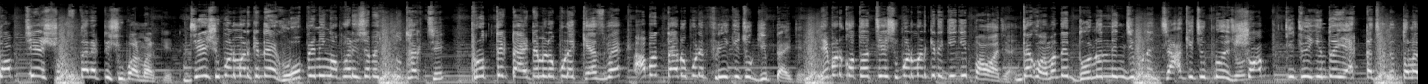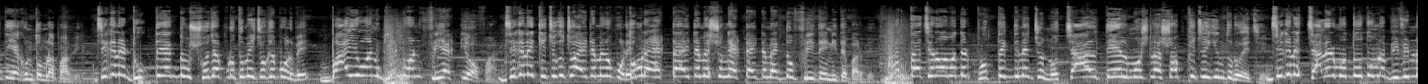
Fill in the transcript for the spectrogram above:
সবচেয়ে সস্তার একটি সুপার মার্কেট যে সুপার মার্কেটে এখন ওপেনিং অফার হিসেবে কিন্তু থাকছে, প্রত্যেকটা আইটেমের উপরে ক্যাশব্যাক আবার তার উপরে ফ্রি কিছু গিফট আইটেম এবার কথা হচ্ছে এই সুপার মার্কেটে কি পাওয়া যায়? দেখো, আমাদের দৈনন্দিন জীবনে যা কিছু প্রয়োজন সব কিছুই কিন্তু এই একটা ছাদের তলাতেই এখন তোমরা পাবে। যেখানে ঢুকতে একদম সোজা প্রথমেই চোখে পড়বে buy one get one free একটি অফার যেখানে কিছু কিছু আইটেমের উপরে তোমরা একটা আইটেমের সঙ্গে একটা আইটেম একদম ফ্রিতেই নিতে পারবে। আর তাছাড়াও আমাদের প্রত্যেক দিনের জন্য চাল, তেল, মশলা সবকিছুই কিন্তু রয়েছে। যেখানে চালের মধ্যেও তোমরা বিভিন্ন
